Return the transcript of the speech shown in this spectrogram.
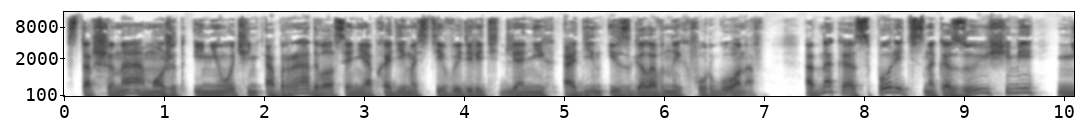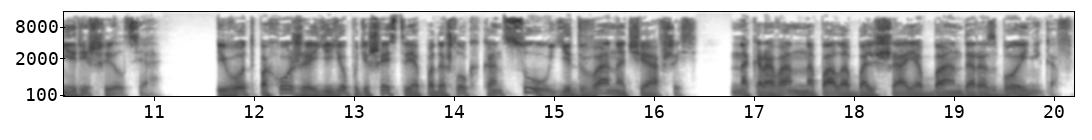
Старшина, может, и не очень обрадовался необходимости выделить для них один из головных фургонов, однако спорить с наказующими не решился. И вот, похоже, ее путешествие подошло к концу, едва начавшись. На караван напала большая банда разбойников.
